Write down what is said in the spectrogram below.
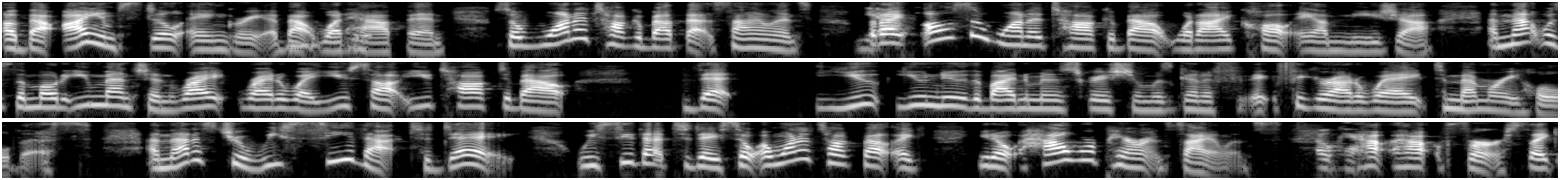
about I am still angry about what happened. So want to talk about that silence, but yeah. I also want to talk about what I call amnesia. And that was the motive you mentioned right right away. You saw you talked about that you you knew the Biden administration was going to f- figure out a way to memory hole this, and that is true. We see that today. We see that today. So I want to talk about like you know how were parents silenced? Okay. How, how first like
